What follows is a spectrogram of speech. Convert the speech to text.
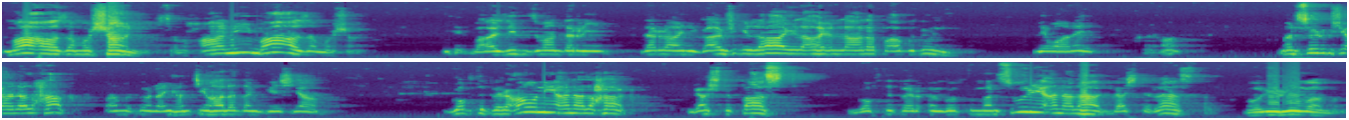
ما اعظم و شان سبحانی ما اعظم و شان بعضی زمان در رہی در رہی گاوش کی لا الہ الا انا فعبدون دیوانے ہاں۔ منصور کشی عن الحق فهمتو نہیں یعنی ہنچی حالتا پیشیا گفت فرعونی عن الحق، گشت پاست۔ گفت پر گفت منصوری عن الحق، گشت راست۔ مولی روما گفت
